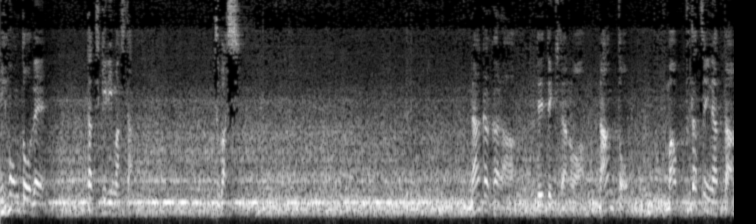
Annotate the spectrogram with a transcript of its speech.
日本刀で断ち切りました。ズバシ。中から出てきたのはなんと真っ二つになった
